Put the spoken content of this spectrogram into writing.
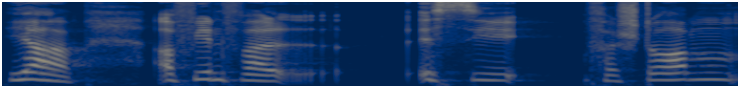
ja, auf jeden Fall ist sie verstorben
